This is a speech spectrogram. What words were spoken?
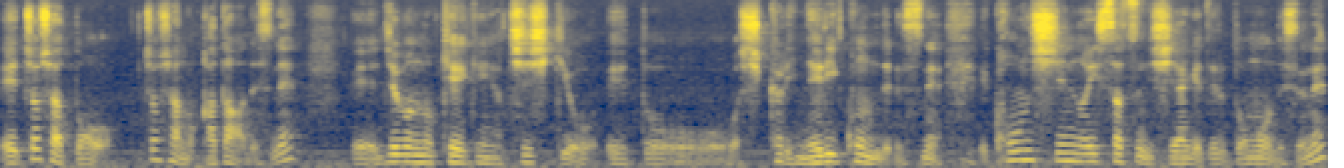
え著者と著者の方はですねえー、自分の経験や知識を、えーと、しっかり練り込んでですね渾身の一冊に仕上げてると思うんですよね。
